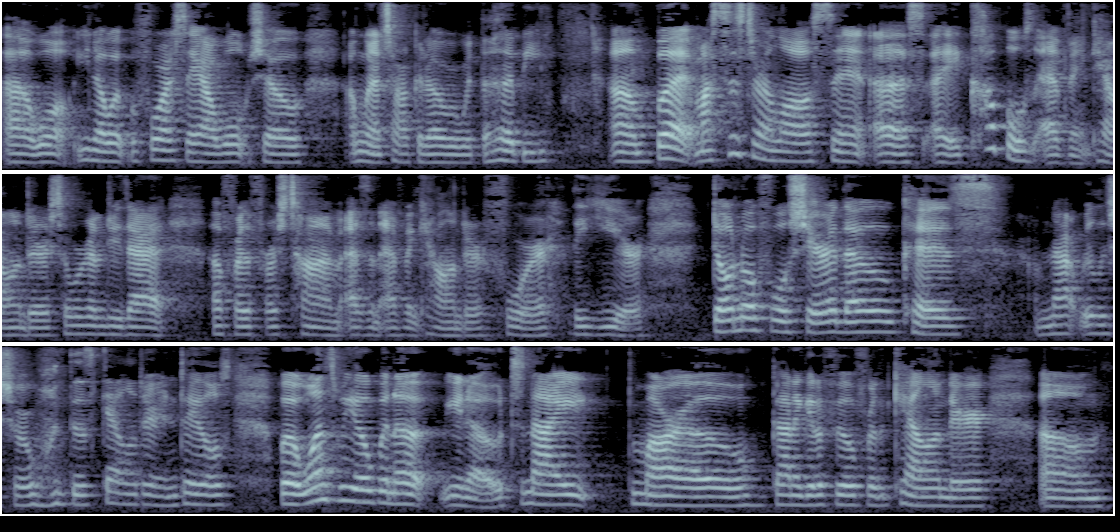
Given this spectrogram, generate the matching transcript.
Uh, well, you know what, before I say I won't show, I'm gonna talk it over with the hubby. Um, but my sister-in-law sent us a couple's advent calendar, so we're gonna do that uh, for the first time as an advent calendar for the year. Don't know if we'll share though, cause I'm not really sure what this calendar entails. But once we open up, you know, tonight, tomorrow, kind of get a feel for the calendar. Um,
